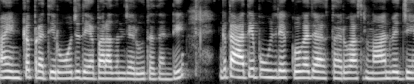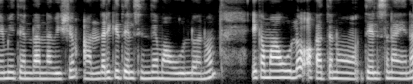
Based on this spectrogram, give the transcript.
మా ఇంట్లో ప్రతిరోజు దీపారాధన జరుగుతుందండి. ఇంకా తాతయ్య పూజలు ఎక్కువగా చేస్తారు. అసలు నాన్ వెజ్ ఏమీ తినరన్న విషయం అందరికీ తెలిసిందే మా ఊళ్ళోనూ. ఇక మా ఊళ్ళో ఒక అతను తెలిసిన ఆయన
